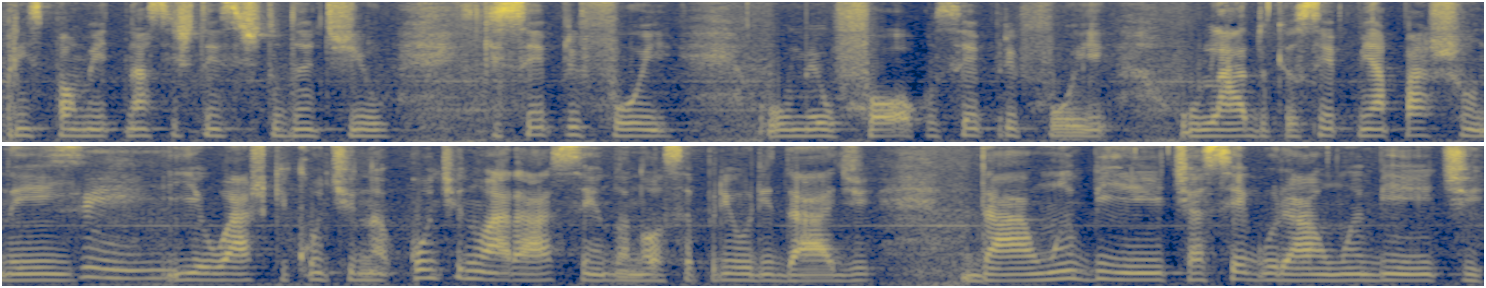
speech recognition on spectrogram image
principalmente na assistência estudantil, que sempre foi o meu foco, sempre foi o lado que eu sempre me apaixonei Sim. e eu acho que continua, continuará sendo a nossa prioridade, dar um ambiente, assegurar um ambiente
